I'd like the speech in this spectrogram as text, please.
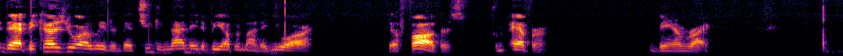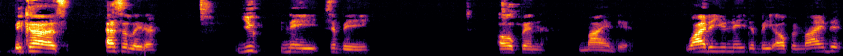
that because you are a leader, that you do not need to be open minded. You are the fathers from ever being right. Because as a leader, you need to be open minded. Why do you need to be open minded?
